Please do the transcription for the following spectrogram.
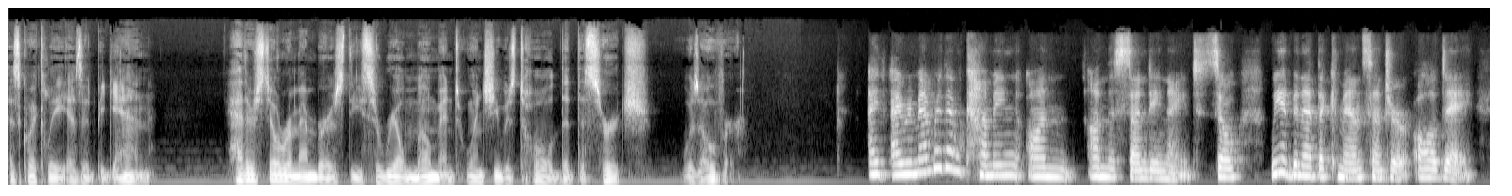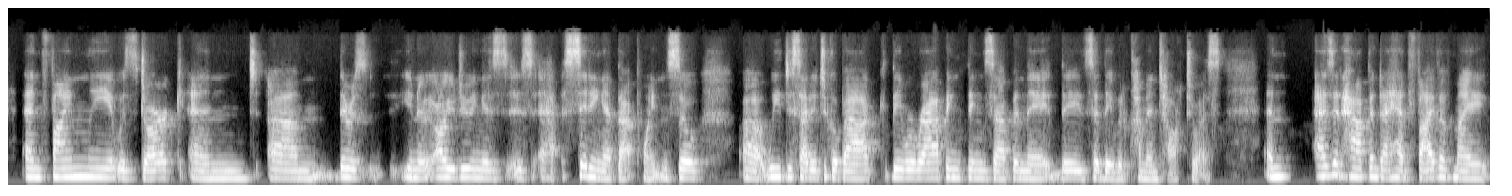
as quickly as it began. Heather still remembers the surreal moment when she was told that the search was over. I, I, remember them coming on on the Sunday night. So we had been at the command center all day, and finally it was dark, and um, there was you know all you're doing is is sitting at that point, and so uh, we decided to go back. They were wrapping things up, and they they said they would come and talk to us. And as it happened, I had five of my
